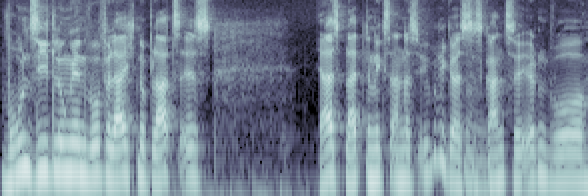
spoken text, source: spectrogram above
Wohnsiedlungen, wo vielleicht nur Platz ist. Ja, es bleibt ja nichts anderes übrig, als mhm. das Ganze irgendwo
